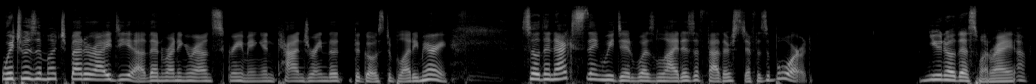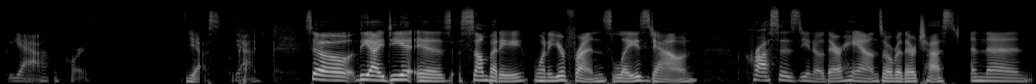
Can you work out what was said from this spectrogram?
which was a much better idea than running around screaming and conjuring the, the ghost of Bloody Mary. Hmm. So the next thing we did was light as a feather, stiff as a board. You know this one, right? Of, yeah, of course. Yes. Okay. Yeah. So the idea is somebody, one of your friends, lays down, crosses, you know, their hands over their chest, and then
